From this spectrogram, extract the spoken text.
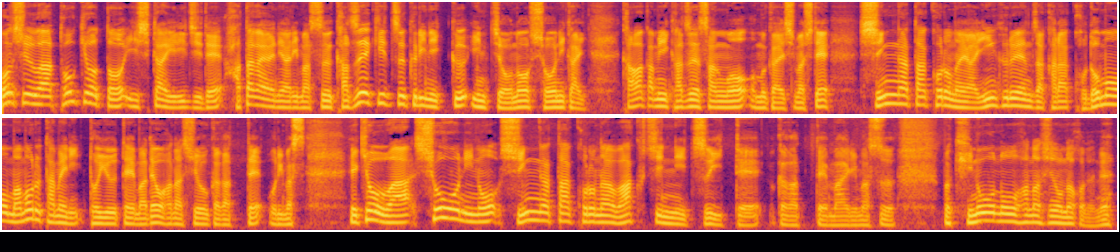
今週は東京都医師会理事で幡ヶ谷にあります和江キッズクリニック院長の小児科医川上和江さんをお迎えしまして新型コロナやインフルエンザから子供を守るためにというテーマでお話を伺っております。え今日は小児の新型コロナワクチンについて伺ってまいります、まあ、昨日のお話の中でね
